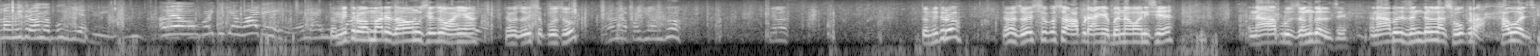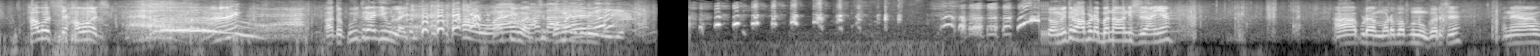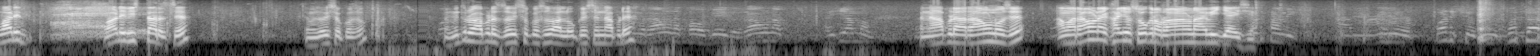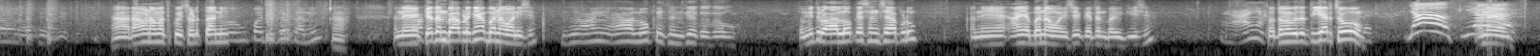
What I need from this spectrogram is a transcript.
હાલો મિત્રો અમે પૂછીએ છીએ. હવે અમે પહોંચી ગયા વાડે. તો મિત્રો અમારે જવાનું છે જો અહીંયા. તમે જોઈ શકો છો. તો મિત્રો તમે જોઈ શકો છો આપણે અહીંયા બનાવવાની છે. અને આ આપણું જંગલ છે. અને આ બધા જંગલના છોકરા હાવજ. હાવજ છે હાવજ? આ તો કૂતરા જેવું લાગે. સાચી વાત છે. કોમેન્ટ કરી દઈએ તો મિત્રો આપણે બનાવવાની છે અહીંયા. આ આપણા મોડબાપુનું ઘર છે અને આ વાડી વાડી વિસ્તાર છે. તમે જોઈ શકો છો. મિત્રો આપણે જોઈ શકો છો આ લોકેશન આપણે. અને આપણે રાવણો છે. આમાં રાવણે ખાયો છોકરા રાવણ આવી જાય છે. હા રાવણામાં તો કોઈ ચડતા નહીં. હા. અને કેતનભાઈ આપણે ક્યાં બનાવવાની છે? તો મિત્રો આ લોકેશન છે આપણું. અને અહીંયા બનાવવાની છે કેતનભાઈ કી છે. તો તમે બધા તૈયાર છો? યસ અને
